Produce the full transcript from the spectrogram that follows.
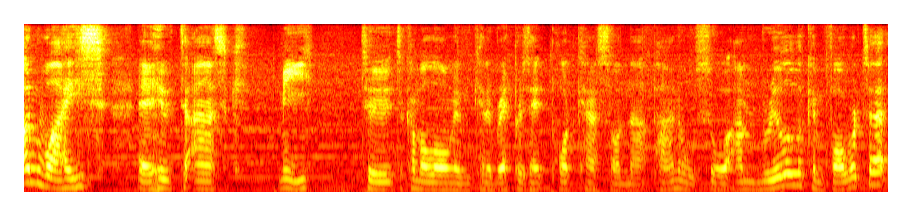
unwise uh, to ask me to, to come along and kind of represent podcasts on that panel. So I'm really looking forward to it,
